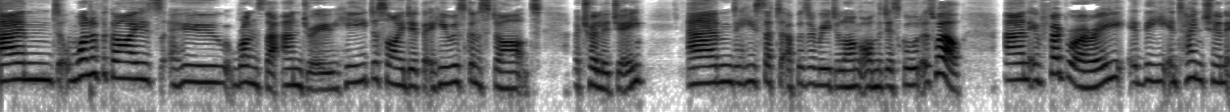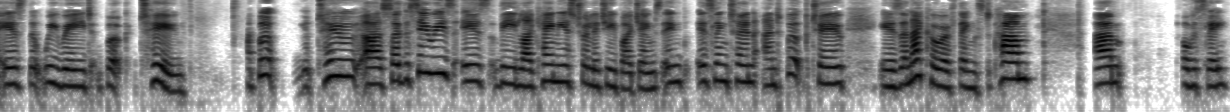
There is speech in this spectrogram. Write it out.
And one of the guys who runs that, Andrew, he decided that he was going to start a trilogy and he set it up as a read along on the Discord as well. And in February, the intention is that we read book two. Book two, uh, so the series is the Licanius trilogy by James Islington, and book two is an echo of things to come, um, obviously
